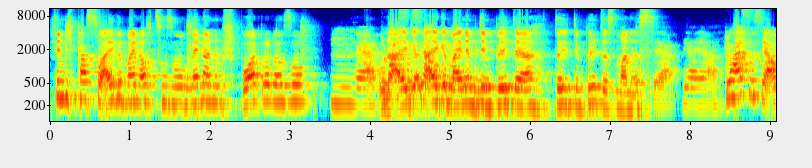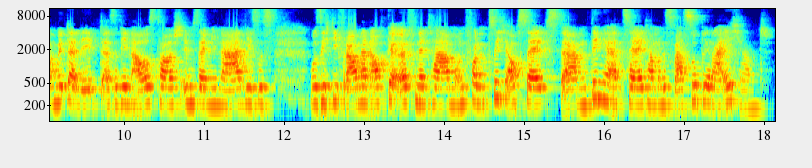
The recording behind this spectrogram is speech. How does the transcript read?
finde ich, passt so allgemein auch zu so Männern im Sport oder so. Hm, ja, Oder allge ja allgemein dem Bild, der, dem Bild des Mannes. Ja, ja, ja. Du hast es ja auch miterlebt, also den Austausch im Seminar, dieses, wo sich die Frauen dann auch geöffnet haben und von sich auch selbst ähm, Dinge erzählt haben und es war so bereichernd.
